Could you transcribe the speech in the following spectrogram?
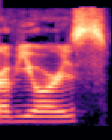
of yours.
